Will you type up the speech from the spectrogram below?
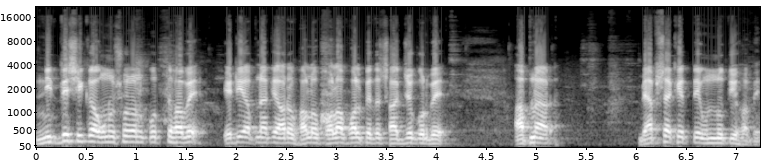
নির্দেশিকা অনুসরণ করতে হবে। এটি আপনাকে আরও ভালো ফলাফল পেতে সাহায্য করবে। আপনার ব্যবসা ক্ষেত্রে উন্নতি হবে।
